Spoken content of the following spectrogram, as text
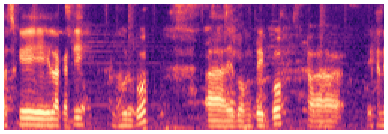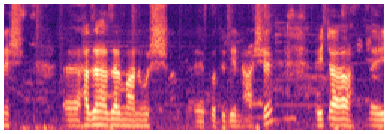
আজকে এই এলাকাটি ঘুরবো এবং দেখব এখানে হাজার হাজার মানুষ প্রতিদিন আসে। এটা এই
